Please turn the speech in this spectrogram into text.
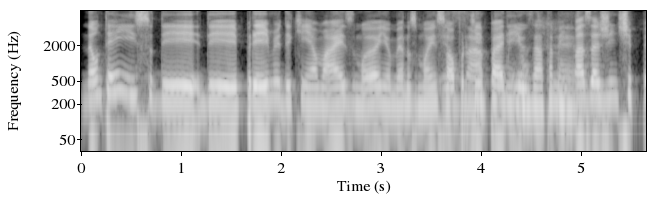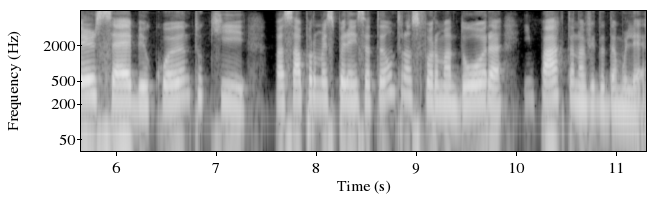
Não tem isso de, de prêmio de quem é mais mãe ou menos mãe só Exatamente. porque pariu. Exatamente. Mas a gente percebe o quanto que passar por uma experiência tão transformadora impacta na vida da mulher.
